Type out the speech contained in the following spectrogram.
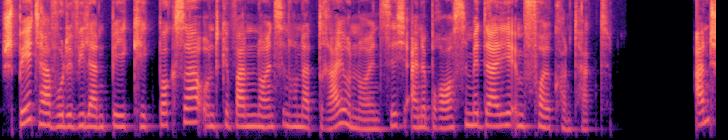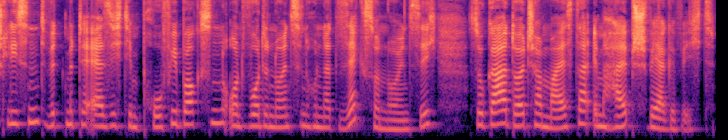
Später wurde Wieland B. Kickboxer und gewann 1993 eine Bronzemedaille im Vollkontakt. Anschließend widmete er sich dem Profiboxen und wurde 1996 sogar deutscher Meister im Halbschwergewicht.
